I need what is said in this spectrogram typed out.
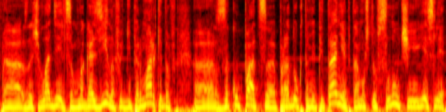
значит, владельцам магазинов и гипермаркетов а, закупаться продуктами питания, потому что в случае, если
